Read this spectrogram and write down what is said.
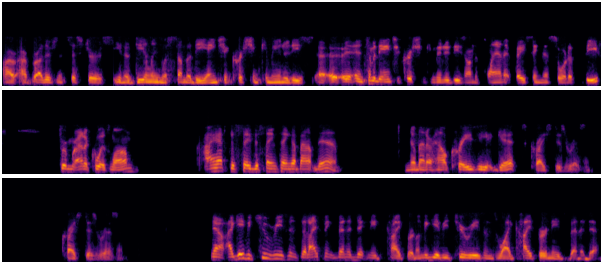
our, our, brothers and sisters, you know, dealing with some of the ancient Christian communities uh, uh, and some of the ancient Christian communities on the planet facing this sort of beef from radical Islam. I have to say the same thing about them. No matter how crazy it gets, Christ is risen. Christ is risen. Now, I gave you two reasons that I think Benedict needs Kuyper. Let me give you two reasons why Kuyper needs Benedict.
